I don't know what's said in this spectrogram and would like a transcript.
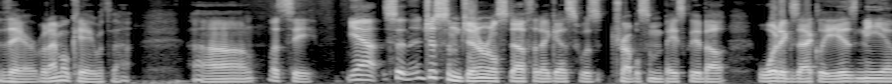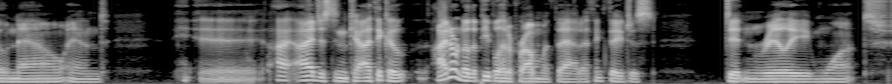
there, but I'm okay with that. Uh, let's see. Yeah, so just some general stuff that I guess was troublesome, basically about what exactly is Neo now, and Uh, I, I just didn't care. I think a, I don't know that people had a problem with that. I think they just didn't really want.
